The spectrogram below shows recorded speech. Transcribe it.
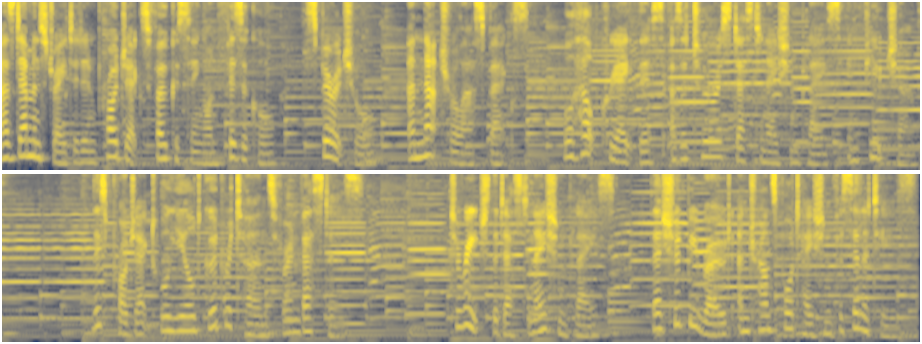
as demonstrated in projects focusing on physical, spiritual, and natural aspects, will help create this as a tourist destination place in future. This project will yield good returns for investors. To reach the destination place, there should be road and transportation facilities.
